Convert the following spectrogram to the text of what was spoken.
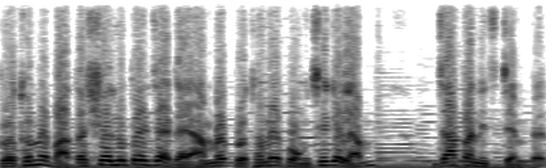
প্রথমে বাতাসিয়া লুপের জায়গায় আমরা প্রথমে পৌঁছে গেলাম জাপানিজ টেম্পল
